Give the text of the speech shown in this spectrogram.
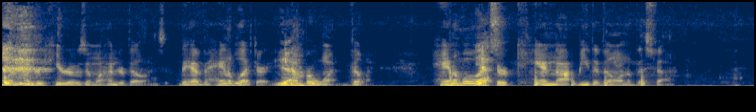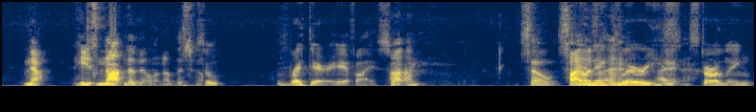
100 heroes, and 100 villains. They have Hannibal Lecter, Yeah. number one villain. Hannibal Yes. Lecter cannot be the villain of this film. No, he's not the villain of this film. So, right there, AFI. Sorry. Um, so and silence. then I- I- Starling,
